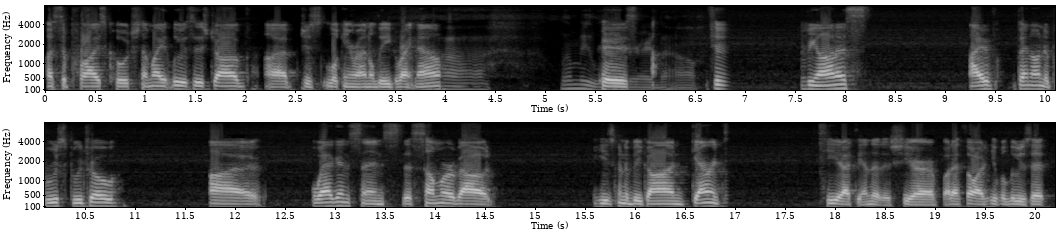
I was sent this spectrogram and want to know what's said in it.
a surprise coach that might lose his job? Uh, just looking around the league right now. Uh, let me look right now. to be honest, I've been on the Bruce Boudreau uh, wagon since the summer about he's going to be gone, guaranteed at the end of this year. But I thought he would lose it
